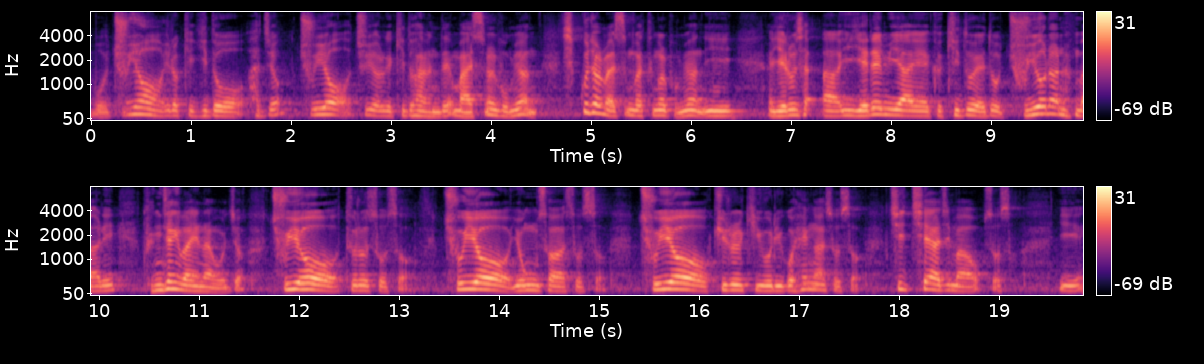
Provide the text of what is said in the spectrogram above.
뭐 주여 이렇게 기도하죠. 주여 주여 이렇게 기도하는데 말씀을 보면 19절 말씀 같은 걸 보면 이 예루사 아, 이 예레미야의 그 기도에도 주여라는 말이 굉장히 많이 나오죠. 주여 들으소서. 주여 용서하소서. 주여 귀를 기울이고 행하소서. 지체하지 마옵소서. 이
